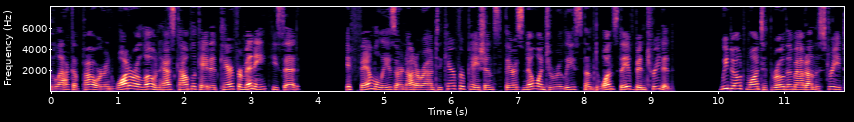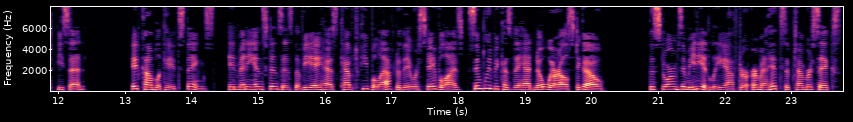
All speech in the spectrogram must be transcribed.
The lack of power and water alone has complicated care for many, he said. If families are not around to care for patients, there's no one to release them to once they've been treated. We don't want to throw them out on the street, he said. It complicates things. In many instances the VA has kept people after they were stabilized, simply because they had nowhere else to go. The storms immediately after Irma hit September 6,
